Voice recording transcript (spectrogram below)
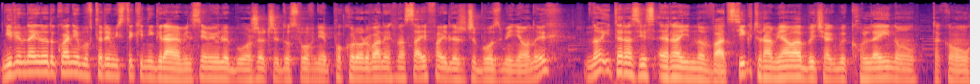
Nie wiem na ile dokładnie, bo w Terra nie grałem, więc nie wiem ile było rzeczy dosłownie pokolorowanych na sci-fi, ile rzeczy było zmienionych. No i teraz jest era innowacji, która miała być jakby kolejną taką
